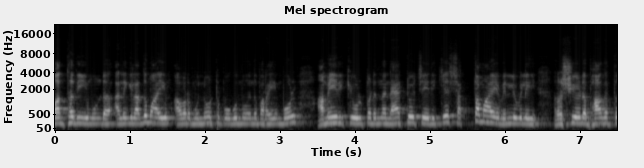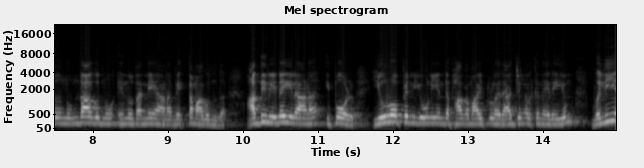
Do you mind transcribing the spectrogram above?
പദ്ധതിയുമുണ്ട്. അല്ലെങ്കിൽ അതുമായും അവർ മുന്നോട്ട് പോകുന്നു എന്ന് പറയുമ്പോൾ അമേരിക്ക ഉൾപ്പെടുന്ന നാറ്റോ ചേരിക്ക് ശക്തമായ വെല്ലുവിളി റഷ്യയുടെ ഭാഗത്തു നിന്നുണ്ടാകുന്നു എന്ന് തന്നെയാണ് വ്യക്തമാകുന്നത്. അതിനിടയിലാണ് ഇപ്പോൾ യൂറോപ്യൻ യൂണിയന്റെ ഭാഗമായിട്ടുള്ള രാജ്യങ്ങൾക്ക് നേരെയും വലിയ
